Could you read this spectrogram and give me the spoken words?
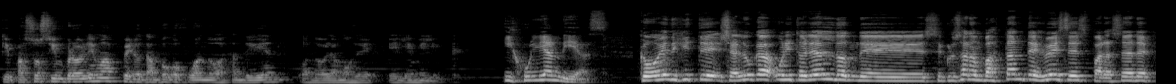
que pasó sin problemas, pero tampoco jugando bastante bien cuando hablamos de el Emelec. Y Julián Díaz. Como bien dijiste, Gianluca, un historial donde se cruzaron bastantes veces para hacer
